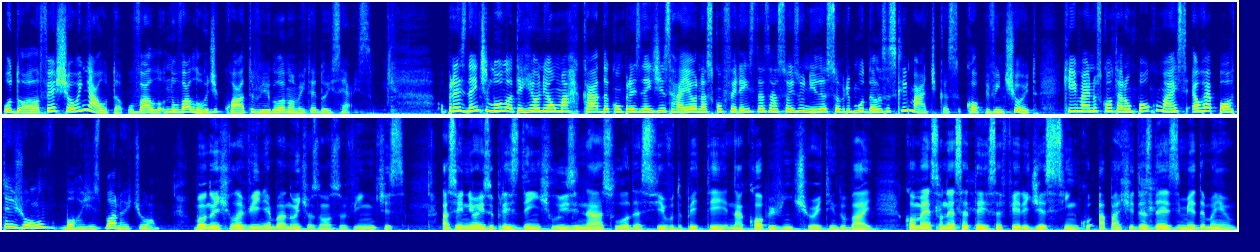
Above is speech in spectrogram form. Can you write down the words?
o dólar fechou em alta, valo, no valor de R$ 4,92. O presidente Lula tem reunião marcada com o presidente de Israel nas conferências das Nações Unidas sobre mudanças climáticas, COP28. Quem vai nos contar um pouco mais é o repórter João Borges. Boa noite, João. Boa noite, Lavínia. Boa noite aos nossos ouvintes. As reuniões do presidente Luiz Inácio Lula da Silva, do PT, na COP28 em Dubai, começam nesta terça-feira, dia 5, a partir das 10h30 da manhã.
